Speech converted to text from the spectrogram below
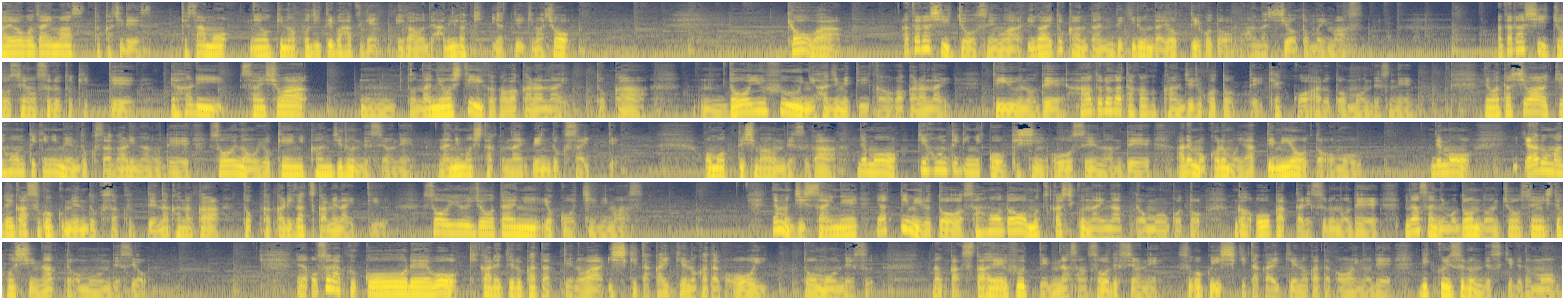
はようございます。たかしです。今朝も寝起きのポジティブ発言、笑顔で歯磨きやっていきましょう。今日は、新しい挑戦は意外と簡単にできるんだよっていうことをお話ししようと思います。新しい挑戦をするときって、やはり最初は、うんと何をしていいかがわからないとか、うん、どういう風に始めていいかがわからないっていうので、ハードルが高く感じることって結構あると思うんですね。で、私は基本的にめんどくさがりなので、そういうのを余計に感じるんですよね。何もしたくない、めんどくさいって思ってしまうんですが、でも、基本的に好奇心旺盛なんで、あれもこれもやってみようと思う。でも、やるまでがすごくめんどくさくって、なかなか取っかかりがつかめないっていう、そういう状態によく陥ります。でも実際ね、やってみると、さほど難しくないなって思うことが多かったりするので、皆さんにもどんどん挑戦してほしいなって思うんですよ。おそらくこれを聞かれてる方っていうのは意識高い系の方が多いと思うんです。なんかスタイフって皆さんそうですよね。すごく意識高い系の方が多いので、びっくりするんですけれども、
